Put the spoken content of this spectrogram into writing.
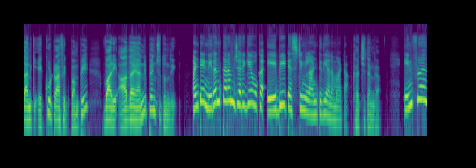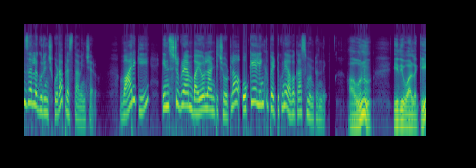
దానికి ఎక్కువ ట్రాఫిక్ పంపి వారి ఆదాయాన్ని పెంచుతుంది. అంటే నిరంతరం జరిగే ఒక ఏబీ టెస్టింగ్ లాంటిది అనమాట ఖచ్చితంగా. ఇన్ఫ్లుయెన్సర్ల గురించి కూడా ప్రస్తావించారు. వారికి ఇన్స్టాగ్రామ్ బయో లాంటి చోట్ల ఒకే లింక్ పెట్టుకునే అవకాశం ఉంటుంది. అవును. ఇది వాళ్ళకి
